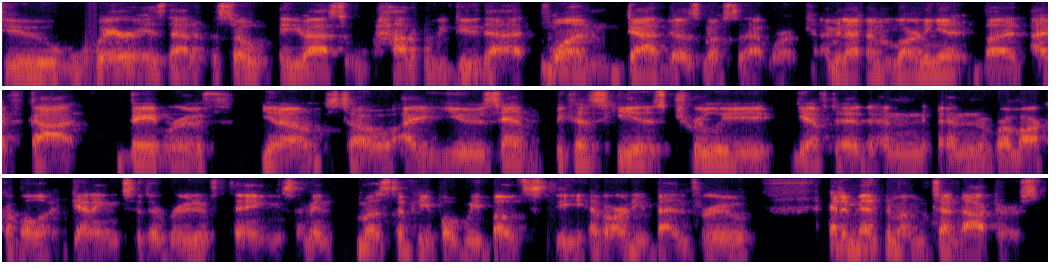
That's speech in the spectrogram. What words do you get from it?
to where is that? So you asked, how do we do that? One, dad does most of that work. I mean, I'm learning it, but I've got Babe Ruth you know so i use him because he is truly gifted and and remarkable at getting to the root of things. I mean most of the people we both see have already been through at a minimum 10 doctors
